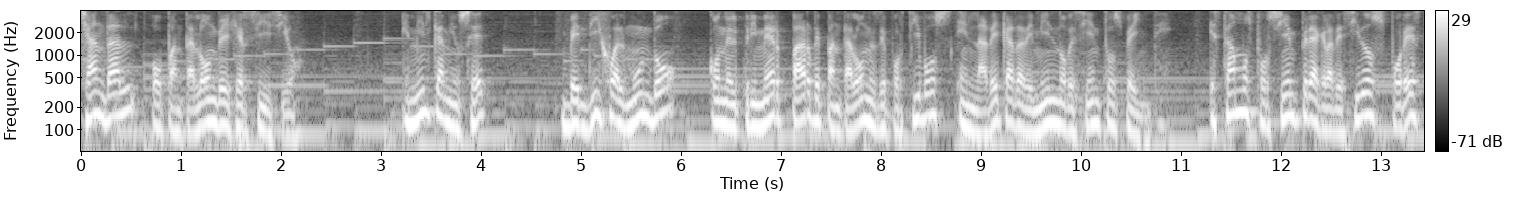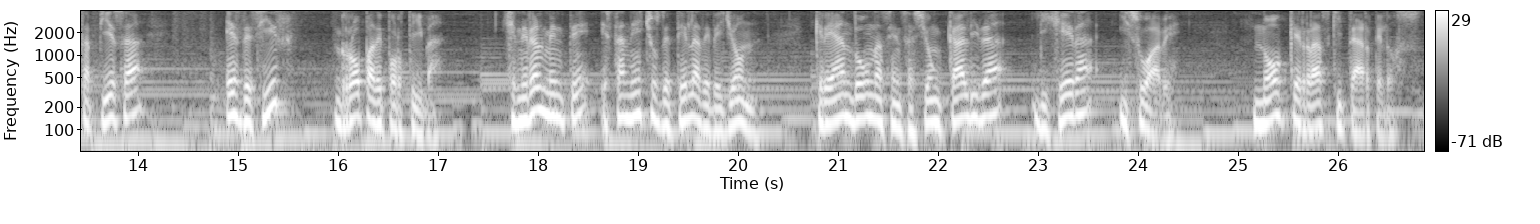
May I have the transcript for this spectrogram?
Chandal o pantalón de ejercicio. Emile Camuset bendijo al mundo con el primer par de pantalones deportivos en la década de 1920. Estamos por siempre agradecidos por esta pieza, es decir, ropa deportiva. Generalmente están hechos de tela de vellón, creando una sensación cálida, ligera y suave. No querrás quitártelos.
